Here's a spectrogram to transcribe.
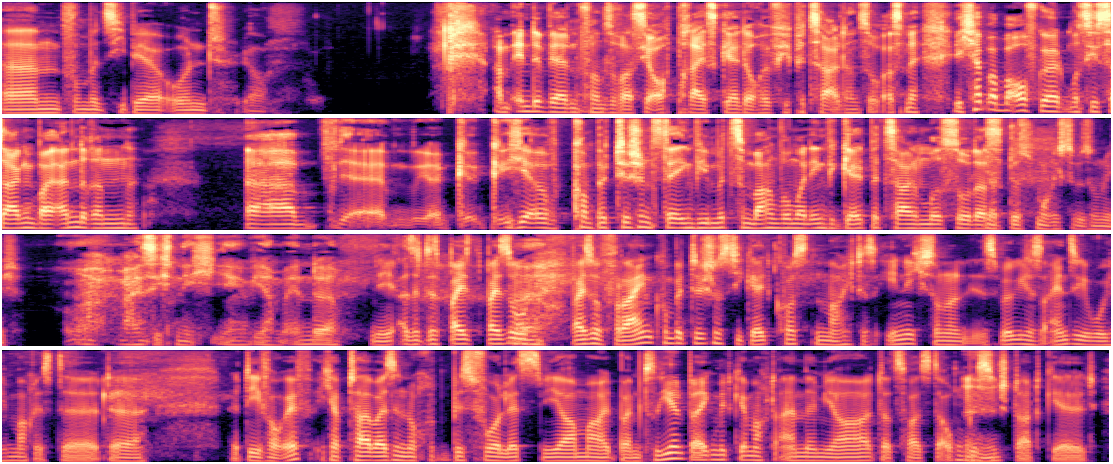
ähm, vom Prinzip her und ja. Am Ende werden von sowas ja auch Preisgelder häufig bezahlt und sowas. Ne? Ich habe aber aufgehört, muss ich sagen, bei anderen äh, hier Competitions da irgendwie mitzumachen, wo man irgendwie Geld bezahlen muss. So dass, ja, das mache ich sowieso nicht weiß ich nicht, irgendwie am Ende. Nee, also das bei, bei so, äh. bei so freien Competitions, die Geld kosten, mache ich das eh nicht, sondern ist wirklich das Einzige, wo ich mache, ist der, der, der DVF. Ich habe teilweise noch bis vor letztem Jahr mal beim Trienberg mitgemacht, einmal im Jahr. Da zahlst du auch ein mhm. bisschen Startgeld.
